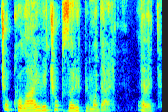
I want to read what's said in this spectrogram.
çok kolay ve çok zarif bir model. Evet.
